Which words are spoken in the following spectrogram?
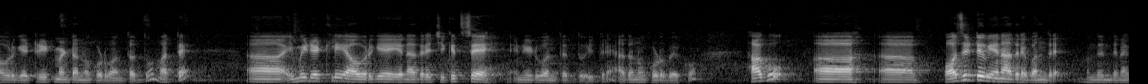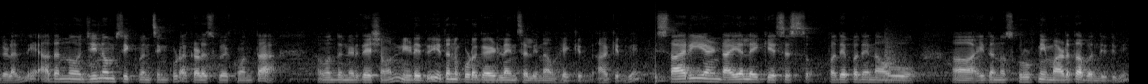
ಅವರಿಗೆ ಟ್ರೀಟ್ಮೆಂಟನ್ನು ಕೊಡುವಂಥದ್ದು ಮತ್ತು ಇಮಿಡಿಯೇಟ್ಲಿ ಅವರಿಗೆ ಏನಾದರೆ ಚಿಕಿತ್ಸೆ ನೀಡುವಂಥದ್ದು ಇದ್ದರೆ ಅದನ್ನು ಕೊಡಬೇಕು. ಹಾಗೂ ಪಾಸಿಟಿವ್ ಏನಾದರೆ ಬಂದರೆ ಮುಂದಿನ ದಿನಗಳಲ್ಲಿ ಅದನ್ನು ಜೀನೋಮ್ ಸೀಕ್ವೆನ್ಸಿಂಗ್ ಕೂಡ ಕಳಿಸಬೇಕು ಅಂತ ಒಂದು ನಿರ್ದೇಶವನ್ನು ನೀಡಿದ್ವಿ. ಇದನ್ನು ಕೂಡ ಗೈಡ್ಲೈನ್ಸಲ್ಲಿ ನಾವು ಹಾಕಿದ್, ಹಾಕಿದ್ವಿ. Sorry and I L I cases ಪದೇ ಪದೇ ನಾವು ಇದನ್ನು ಸ್ಕ್ರೂಟ್ನಿ ಮಾಡ್ತಾ ಬಂದಿದ್ವಿ.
